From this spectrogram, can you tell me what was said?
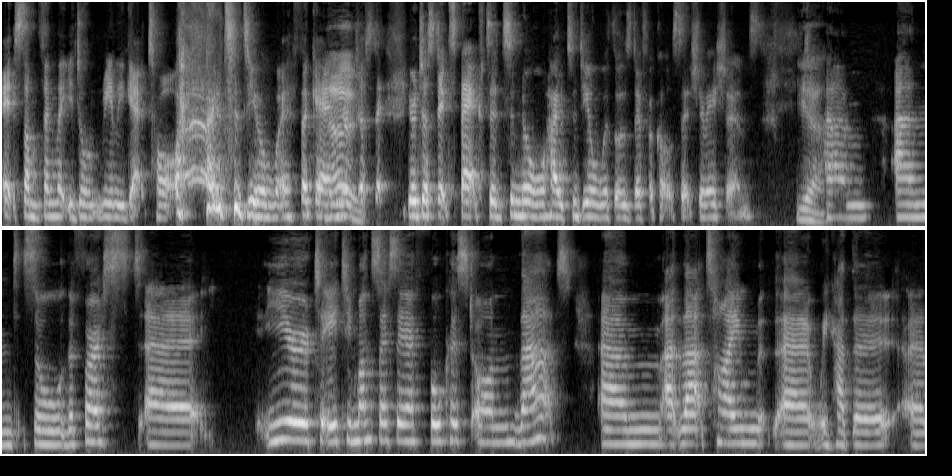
it's something that you don't really get taught how to deal with. Again, no. you're just you're just expected to know how to deal with those difficult situations. Yeah. Um, and so the first uh, year to 18 months, I say I focused on that. Um, at that time, uh, we had the uh,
